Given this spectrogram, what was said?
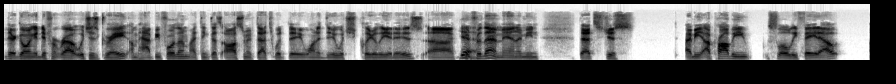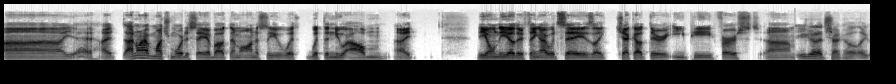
they're going a different route, which is great. I'm happy for them. I think that's awesome if that's what they want to do, which clearly it is. Uh, Yeah. Good for them, man. I mean, that's just. I mean, I'll probably slowly fade out. Uh, yeah, I I don't have much more to say about them, honestly. With with the new album, I the only other thing I would say is like check out their EP first. Um, You gotta check out like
